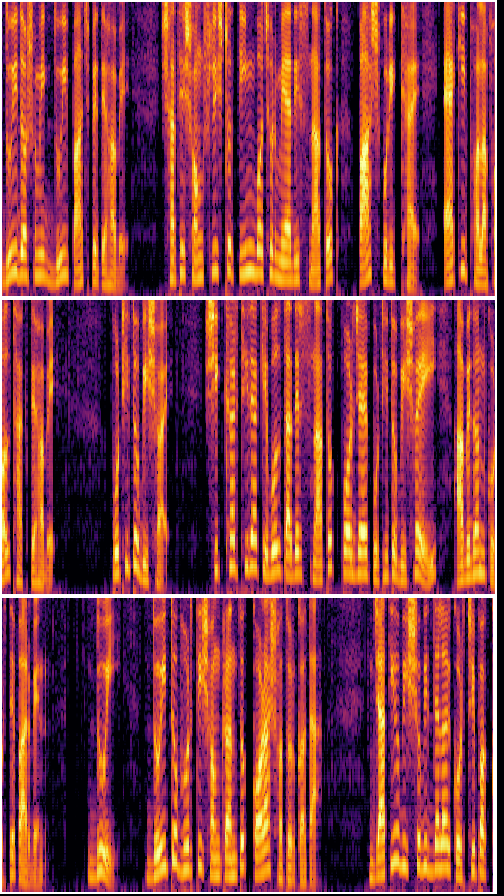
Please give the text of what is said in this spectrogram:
দুই দশমিক দুই পাঁচ পেতে হবে। সাথে সংশ্লিষ্ট তিন বছর মেয়াদী স্নাতক পাশ পরীক্ষায় একই ফলাফল থাকতে হবে। পঠিত বিষয়, শিক্ষার্থীরা কেবল তাদের স্নাতক পর্যায়ে পঠিত বিষয়েই আবেদন করতে পারবেন। দুই, দ্বৈত ভর্তি সংক্রান্ত কড়া সতর্কতা। জাতীয় বিশ্ববিদ্যালয় কর্তৃপক্ষ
